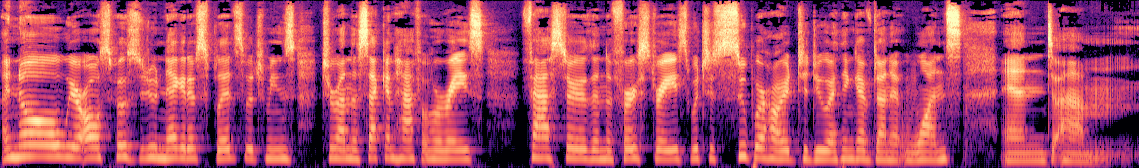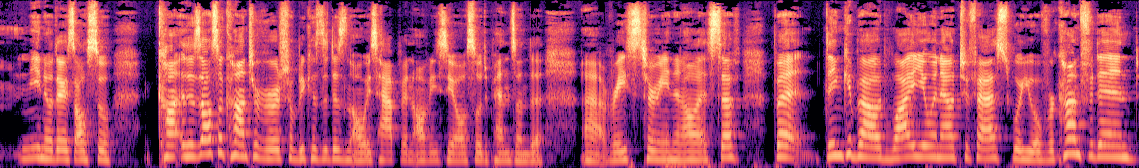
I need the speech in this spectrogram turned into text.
I know we're all supposed to do negative splits, which means to run the second half of a race faster than the first race, which is super hard to do. I think I've done it once. And, um, you know, there's also, con- there's also controversial because it doesn't always happen. Obviously, also depends on the uh, race terrain and all that stuff. But think about why you went out too fast. Were you overconfident?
